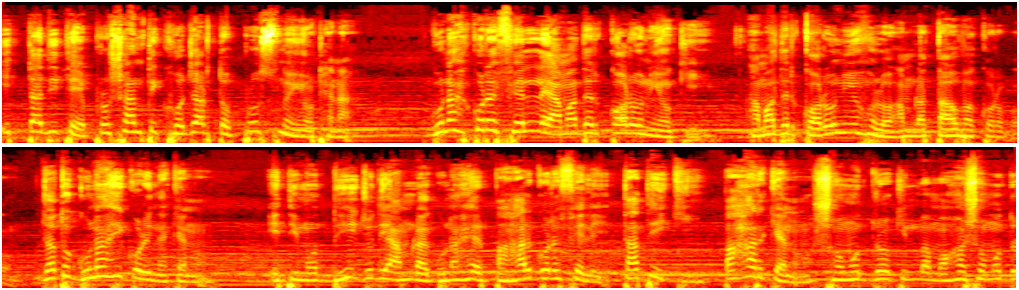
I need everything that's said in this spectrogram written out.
ইত্যাদিতে প্রশান্তি খোঁজার তো প্রশ্নই ওঠে না। গুনাহ করে ফেললে আমাদের করণীয় কি? আমাদের করণীয় হলো আমরা তাওবা করব। যত গুনাহই করি না কেন, ইতিমধ্যেই যদি আমরা গুনাহের পাহাড় করে ফেলি, তাতেই কি? পাহাড় কেন? সমুদ্র কিংবা মহাসমুদ্র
